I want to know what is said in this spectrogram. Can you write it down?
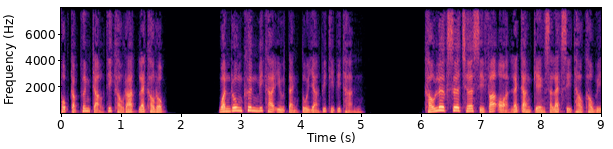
พบกับเพื่อนเก่าที่เขารักและเคารพ วันรุ่งขึ้นมิคาอิลแต่งตัวอย่างพิถีพิถัน เขาเลือกเสื้อเชิ้ตสีฟ้าอ่อนและกางเกงสแลกสีเทาเขาหวี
